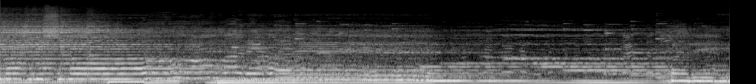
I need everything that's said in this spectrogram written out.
કૃષ્ણ કૃષ્ણ હરે હરે હરે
